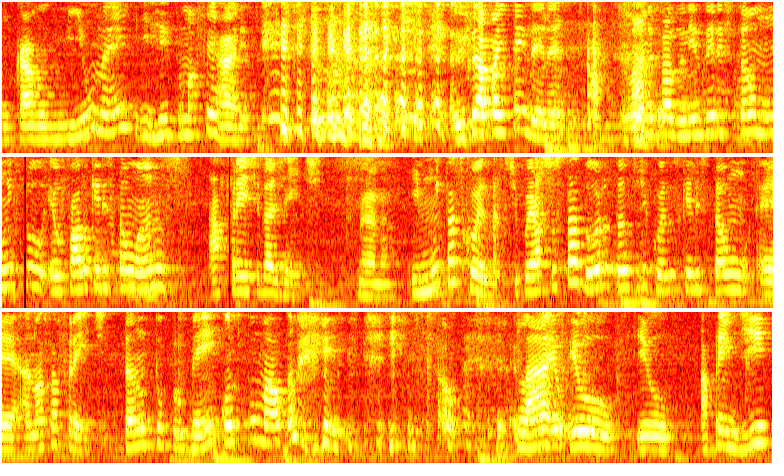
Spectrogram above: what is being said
um, carro mil, né, e ir para uma Ferrari, assim. Isso dá para entender, né? Lá nos Estados Unidos eles estão muito, eu falo que eles estão anos à frente da gente. É, né? E muitas coisas. Tipo, é assustador o tanto de coisas que eles estão é, à nossa frente. Tanto pro bem quanto pro mal também. então, lá eu, eu, eu aprendi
